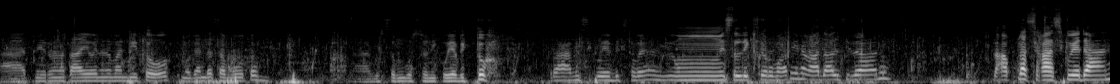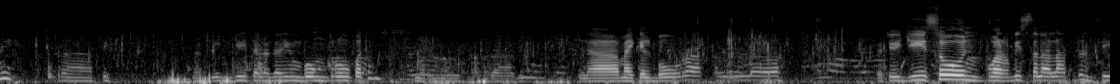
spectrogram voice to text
At meron na tayo na naman dito oh. Maganda sa butong. Ah, Gustong gusto ni Kuya Vic to. Promise si Kuya Vic sa kaya Yung sa lecture natin nakadali sila ano? Laaplas saka si Kuya Dani Grabe Nag-enjoy talaga yung buong tropa doon. Marius, grabe. Sila Michael Borak, ala. Kachoy Jason, Puarbis tala lahat doon. Si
